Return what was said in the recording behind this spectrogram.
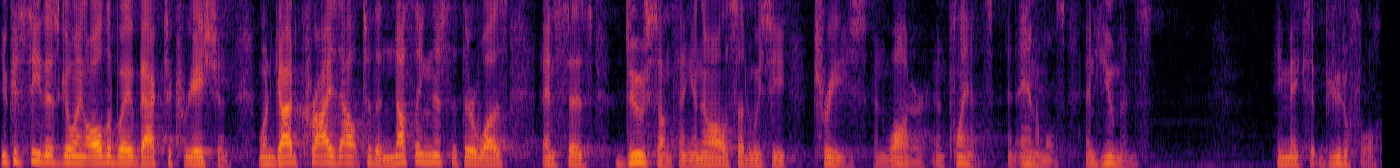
You could see this going all the way back to creation when God cries out to the nothingness that there was and says, Do something. And then all of a sudden we see trees and water and plants and animals and humans. He makes it beautiful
